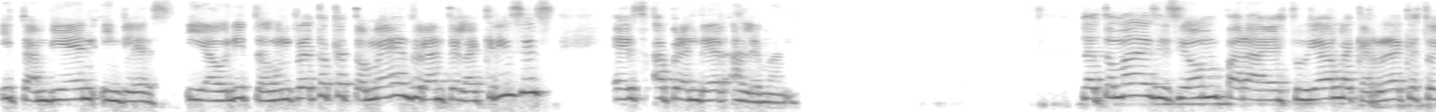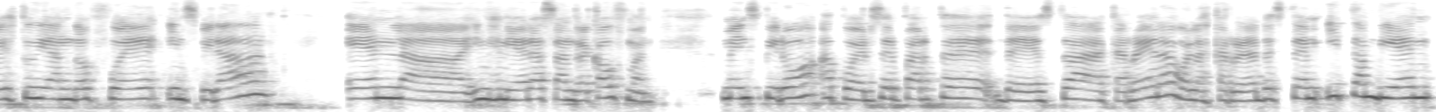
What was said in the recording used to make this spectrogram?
y también inglés. Y ahorita un reto que tomé durante la crisis es aprender alemán. La toma de decisión para estudiar la carrera que estoy estudiando fue inspirada en la ingeniera Sandra Kaufman. Me inspiró a poder ser parte de esta carrera o las carreras de STEM y también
